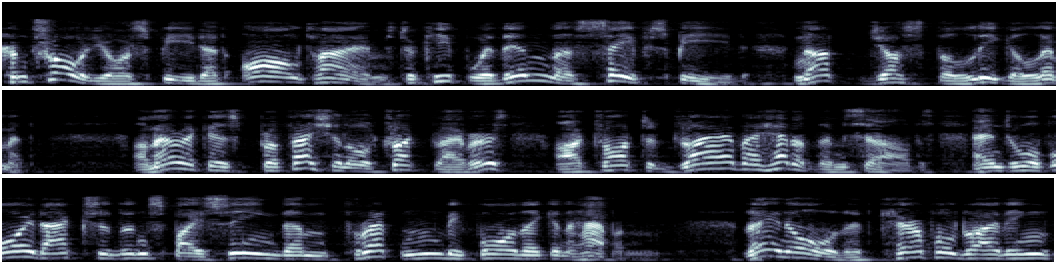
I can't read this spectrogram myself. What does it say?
Control your speed at all times to keep within the safe speed, not just the legal limit. America's professional truck drivers are taught to drive ahead of themselves and to avoid accidents by seeing them threaten before they can happen. They know that careful driving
